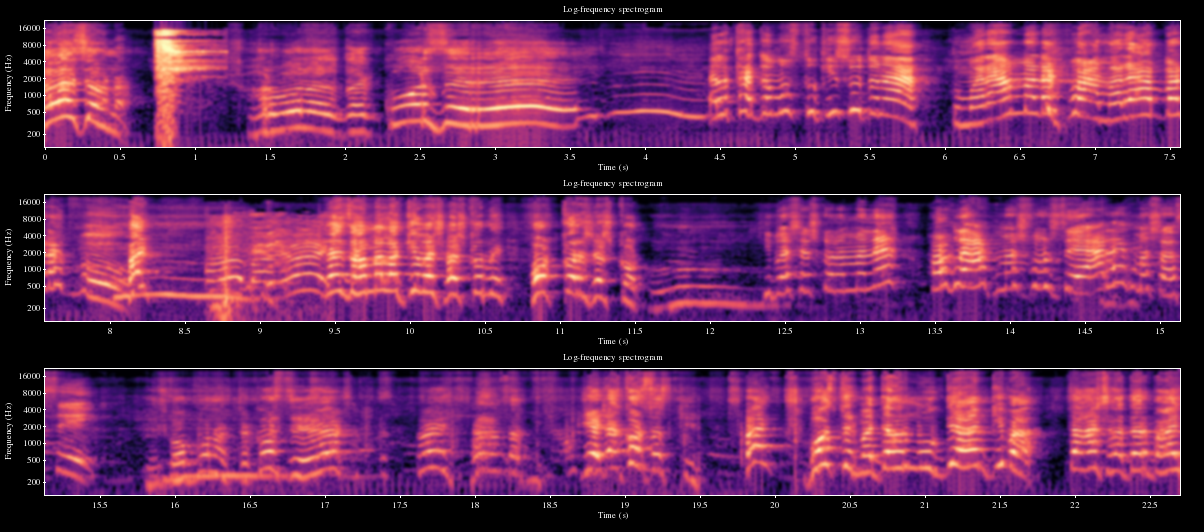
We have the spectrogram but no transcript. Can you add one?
ভালো না? সর্বনাশটা করছে রে। এলা থাকা মস্ত কিছু তো না। তোমার আম্মা ডাকবো আমারে আব্বা ডাকবো! এই ঝামেলা কীভাবে শেষ করবি? ফট করে শেষ কর। কিবা শেষ করার মানে? হকলা আট মাস পড়ছে আর এক মাস আছে। সর্বনাশটা করছে? এটা করছিস কি? বস্তির মধ্যে আমার মুখ দিয়ে আম কিবা সাথে আর ভাই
